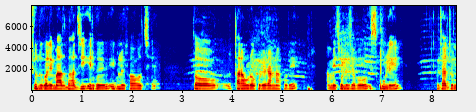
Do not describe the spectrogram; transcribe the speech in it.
শুধু খালি মাছ ভাজি, এরকম এগুলোই খাওয়া হচ্ছে। তো তাড়াহুড়ো করে, রান্না করে আমি চলে যাব স্কুলে, যার জন্য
